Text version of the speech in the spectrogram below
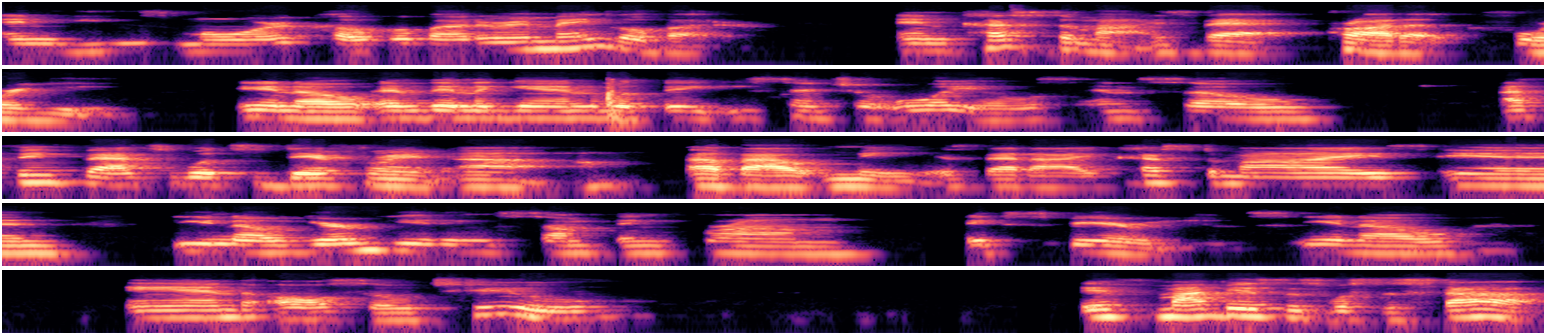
and use more cocoa butter and mango butter and customize that product for you, you know, and then again with the essential oils. And so I think that's what's different uh, about me is that I customize and, you know, you're getting something from experience, you know, and also too, if my business was to stop,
